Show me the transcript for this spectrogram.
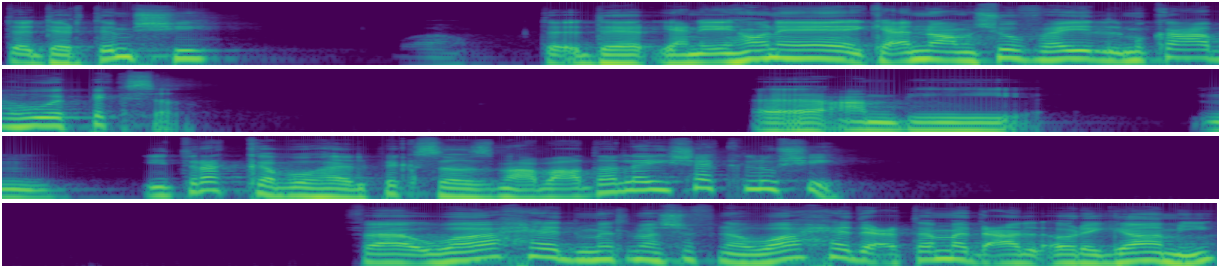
تقدر تمشي. wow. تقدر يعني هون كأنه عم نشوف هي المكعب هو بيكسل عم بي. يتركبوا هال pixels مع بعضها ليشكلوا شيء فواحد مثل ما شفنا واحد اعتمد على الاوريجامي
